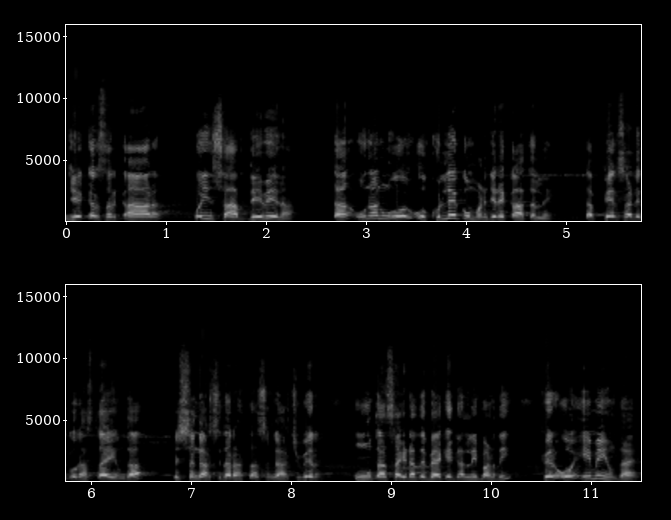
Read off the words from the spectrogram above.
ਜੇਕਰ ਸਰਕਾਰ ਕੋਈ ਇਨਸਾਫ ਦੇਵੇ ਨਾ, ਤਾਂ ਉਹਨਾਂ ਨੂੰ ਉਹ ਉਹ ਖੁੱਲੇ ਘੁੰਮਣ ਜਿਹੜੇ ਕਾਤਲ ਨੇ, ਤਾਂ ਫਿਰ ਸਾਡੇ ਕੋਲ ਰਸਤਾ ਇਹ ਹੁੰਦਾ ਵੀ ਸੰਘਰਸ਼ ਦਾ ਰਸਤਾ, ਸੰਘਰਸ਼ ਫਿਰ ਉਂ ਤਾਂ ਸਾਈਡਾਂ ਤੇ ਬਹਿ ਕੇ ਗੱਲ ਨਹੀਂ ਬਣਦੀ, ਫਿਰ ਉਹ ਐਵੇਂ ਹੀ ਹੁੰਦਾ ਹੈ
